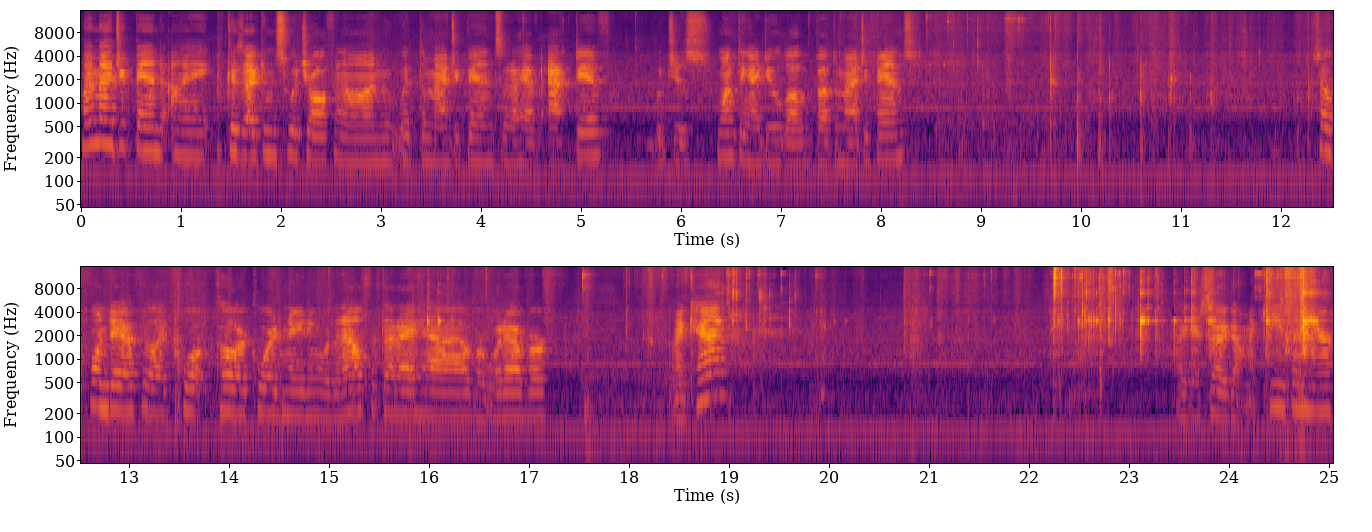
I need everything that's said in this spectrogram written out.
my magic band I because I can switch off and on with the magic bands that I have active which is one thing I do love about the magic bands so if one day I feel like co color coordinating with an outfit that I have or whatever I can Like I said, I got my keys in here.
